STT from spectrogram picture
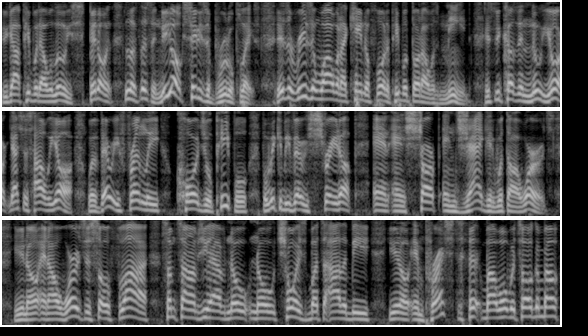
You got people that will literally spit on. Look, listen, New York City's a brutal place. There's a reason why when I came to Florida, people thought I was mean. It's because in New York, that's just how we are. We're very friendly, cordial people, but we can be very straight up and and sharp and jagged with our words, you know. And our words are so fly. Sometimes you have no no choice but to either be, you know, impressed by what we're talking about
